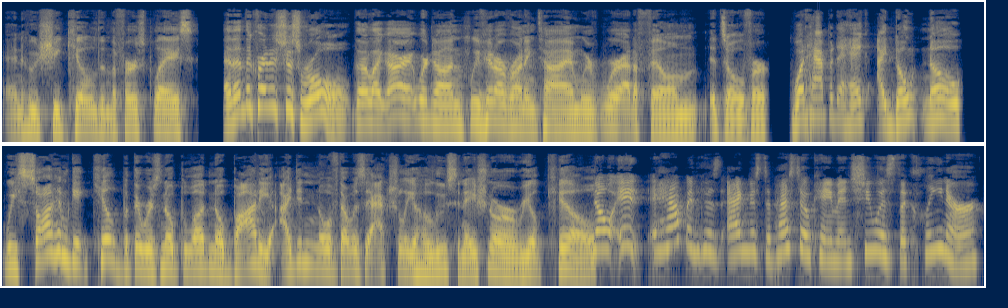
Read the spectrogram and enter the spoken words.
and who she killed in the first place. And then the credits just roll. They're like, all right, we're done. We've hit our running time. We're, we're out of film. It's over. What happened to Hank? I don't know. We saw him get killed, but there was no blood, no body. I didn't know if that was actually a hallucination or a real kill. No, it, happened because Agnes DiPesto came in. She was the cleaner,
